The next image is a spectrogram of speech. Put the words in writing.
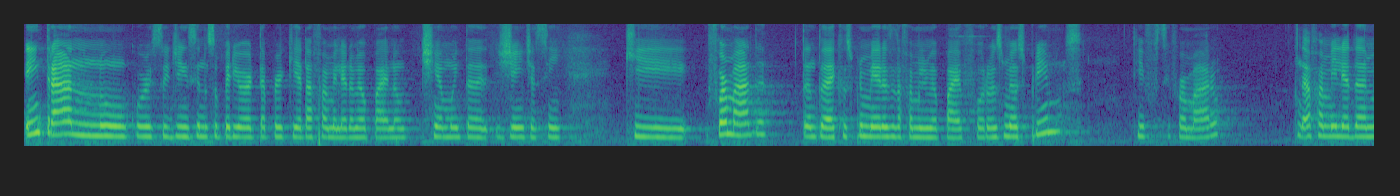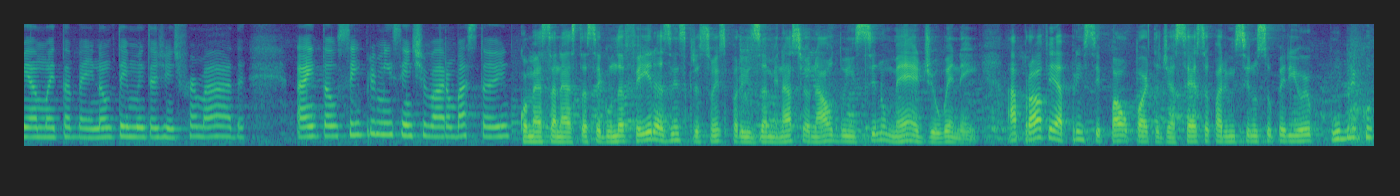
entrar no curso de ensino superior, até porque na família do meu pai não tinha muita gente assim que formada. Tanto é que os primeiros da família do meu pai foram os meus primos que se formaram. Na família da minha mãe também não tem muita gente formada. Ah, então sempre me incentivaram bastante. Começa nesta segunda-feira as inscrições para o Exame Nacional do Ensino Médio, o Enem. A prova é a principal porta de acesso para o ensino superior público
